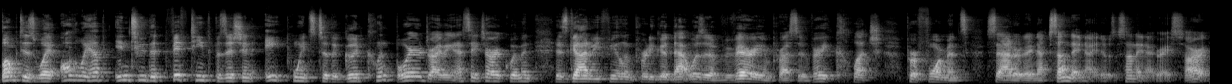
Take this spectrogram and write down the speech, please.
bumped his way all the way up into the 15th position, eight points to the good. Clint Bowyer driving SHR equipment has got to be feeling pretty good. That was a very impressive, very clutch performance Saturday night, Sunday night. It was a Sunday night race, sorry.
